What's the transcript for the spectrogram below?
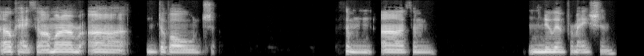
okay, so I'm gonna uh, divulge some uh, some new information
